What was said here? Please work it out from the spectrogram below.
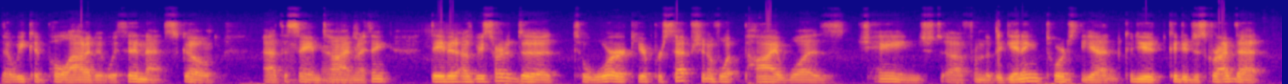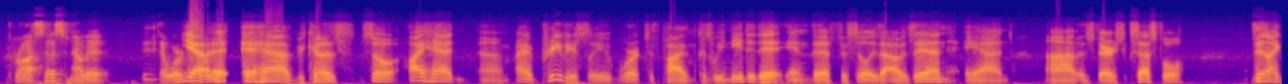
that we could pull out of it within that scope at the same time and i think david as we started to to work your perception of what pi was changed uh, from the beginning towards the end could you could you describe that process and how that that worked yeah it, it have because so i had um, i had previously worked with pi because we needed it in the facility that i was in and uh, it was very successful then I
